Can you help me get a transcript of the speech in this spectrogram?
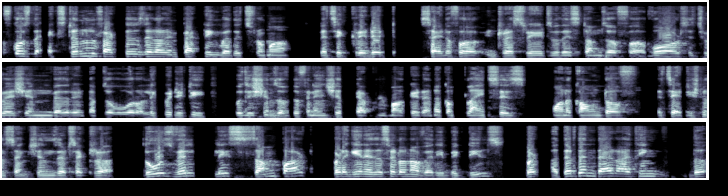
Of course, the external factors that are impacting, whether it's from a, let's say, credit side of uh, interest rates, whether it's terms of uh, war situation, whether in terms of overall liquidity positions of the financial capital market and the compliances on account of, let's say, additional sanctions, etc. Those will play some part, but again, as I said, on a very big deals. But other than that, I think the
